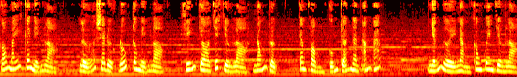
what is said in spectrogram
có mấy cái miệng lò, lửa sẽ được đốt trong miệng lò, khiến cho chiếc giường lò nóng rực, căn phòng cũng trở nên ấm áp. Những người nằm không quen giường lò,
